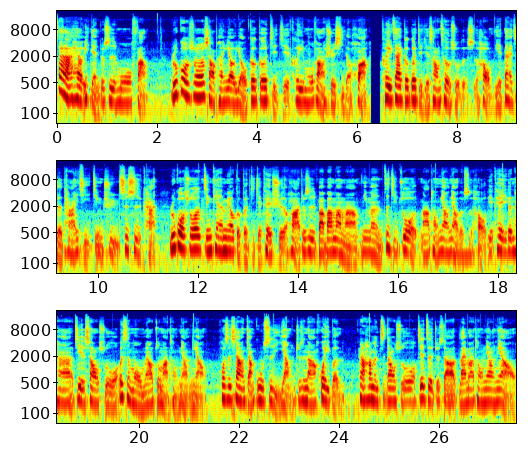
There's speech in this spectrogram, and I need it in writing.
再来还有一点就是模仿，如果说小朋友有哥哥姐姐可以模仿学习的话，可以在哥哥姐姐上厕所的时候，也带着他一起进去试试看。如果说今天没有哥哥姐姐可以学的话，就是爸爸妈妈你们自己坐马桶尿尿的时候，也可以跟他介绍说为什么我们要坐马桶尿尿，或是像讲故事一样，就是拿绘本让他们知道说，接着就是要来马桶尿尿，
